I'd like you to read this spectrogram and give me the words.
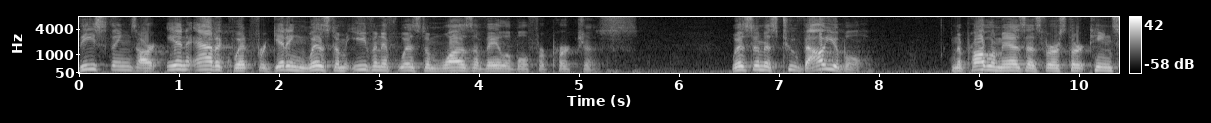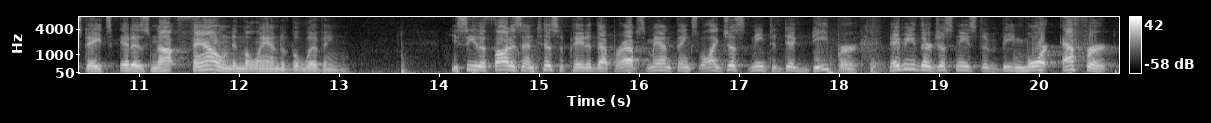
These things are inadequate for getting wisdom, even if wisdom was available for purchase. Wisdom is too valuable. And the problem is, as verse 13 states, it is not found in the land of the living. You see, the thought is anticipated that perhaps man thinks, well, I just need to dig deeper. Maybe there just needs to be more effort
